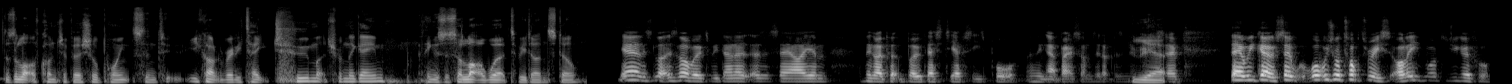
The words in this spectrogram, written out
there's a lot of controversial points, and t- you can't really take too much from the game. I think there's just a lot of work to be done still. Yeah, there's a lot, there's a lot of work to be done. As, I say, I um, I think I put both STFCs poor. I think that about sums it up, doesn't it? Yeah. So there we go. So what was your top three, Ollie? What did you go for?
